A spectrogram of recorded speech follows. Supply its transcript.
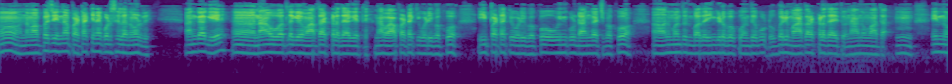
ಹ್ಞೂ ನಮ್ಮ ಅಪ್ಪಾಜಿ ಇನ್ನೂ ಪಟಾಕಿನೇ ಕೊಡಿಸಿಲ್ಲ ನೋಡ್ರಿ. ಹಂಗಾಗಿ ನಾವು ಅದ್ಲಾಗೆ ಮಾತಾಡ್ಕೊಳ್ಳೋದಾಗೈತೆ ನಾವು ಆ ಪಟಾಕಿ ಹೊಡಿಬೇಕು, ಈ ಪಟಾಕಿ ಹೊಡಿಬೇಕು, ಹೂವಿನ ಕುಂಡ ಹಂಗೆ ಹಚ್ಬೇಕು ಹನುಮಂತನ ಬಾಲ ಹಿಂಗಿಡ್ಬೇಕು ಅಂತ ಹೇಳ್ಬಿಟ್ಟು ಬರೀ ಮಾತಾಡ್ಕೊಳ್ಳೋದಾಯ್ತು ನಾನು ಮಾತ. ಹ್ಞೂ ಇನ್ನು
